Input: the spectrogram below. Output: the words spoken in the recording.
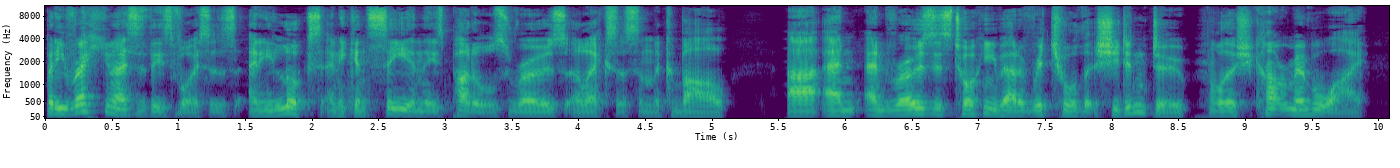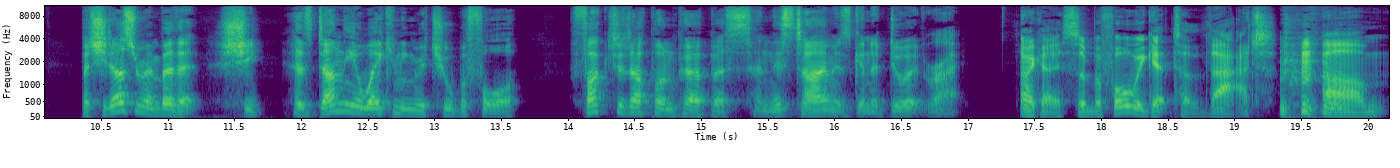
but he recognizes these voices, and he looks, and he can see in these puddles Rose, Alexis, and the Cabal. Uh, and and Rose is talking about a ritual that she didn't do, although she can't remember why. But she does remember that she has done the awakening ritual before, fucked it up on purpose, and this time is going to do it right. Okay, so before we get to that, um,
